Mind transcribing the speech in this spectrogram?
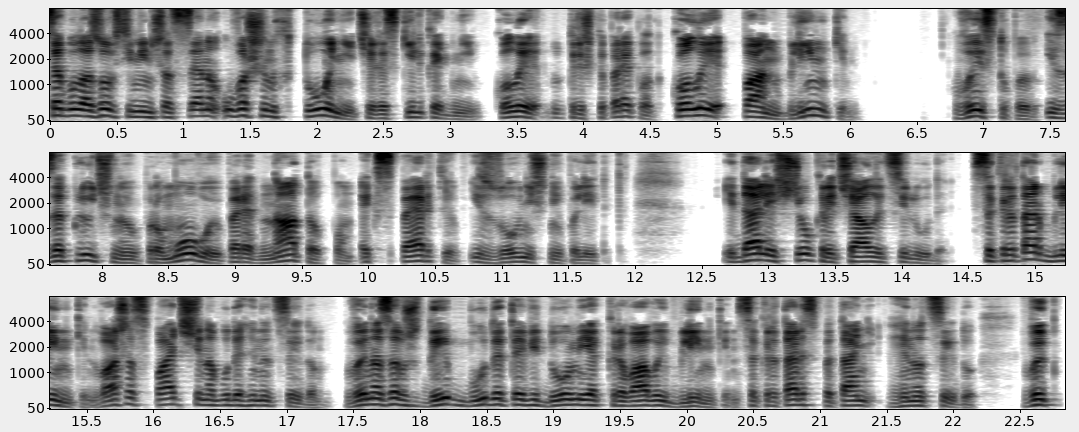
Це була зовсім інша сцена у Вашингтоні через кілька днів, коли ну, трішки переклад, коли пан Блінкін виступив із заключною промовою перед натовпом експертів із зовнішньої політики. І далі що кричали ці люди? Секретар Блінкін, ваша спадщина буде геноцидом. Ви назавжди будете відомі як кривавий Блінкін, секретар з питань геноциду. Вик-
